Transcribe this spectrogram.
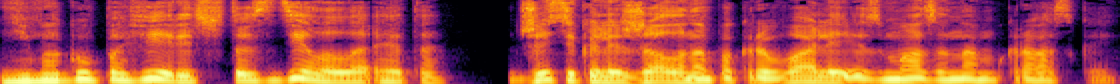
Не могу поверить, что сделала это. Джессика лежала на покрывале, измазанном краской.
